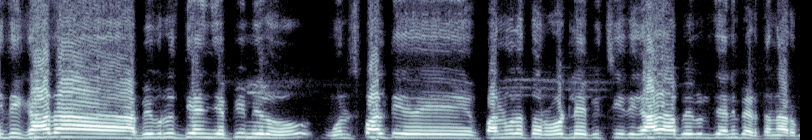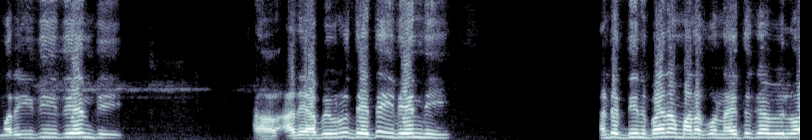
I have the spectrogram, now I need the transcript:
ఇది కాదా అభివృద్ధి అని చెప్పి మీరు మున్సిపాలిటీ పనులతో రోడ్లు వేపించి ఇది కాదా అభివృద్ధి అని పెడుతున్నారు. మరి ఇది ఇదేంది? అది అభివృద్ధి అయితే ఇదేంది? అంటే దీనిపైన మనకు నైతిక విలువ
